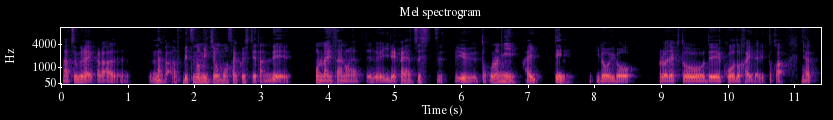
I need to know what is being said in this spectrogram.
夏ぐらいから、なんか別の道を模索してたんで、オンラインサロンやってる入れ開発室っていうところに入って、いろいろプロジェクトでコード書いたりとかやっ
